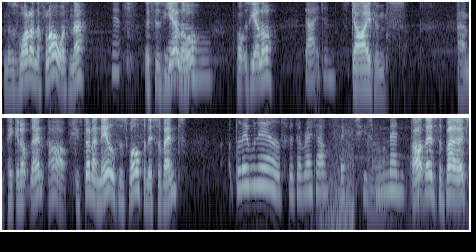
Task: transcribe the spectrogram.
And there was one on the floor, wasn't there? Yeah. This is yellow. What was yellow? Guidance. Guidance. And pick it up then. Oh, she's done her nails as well for this event. Blue nails with a red outfit. She's meant. Oh, there's the bird.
